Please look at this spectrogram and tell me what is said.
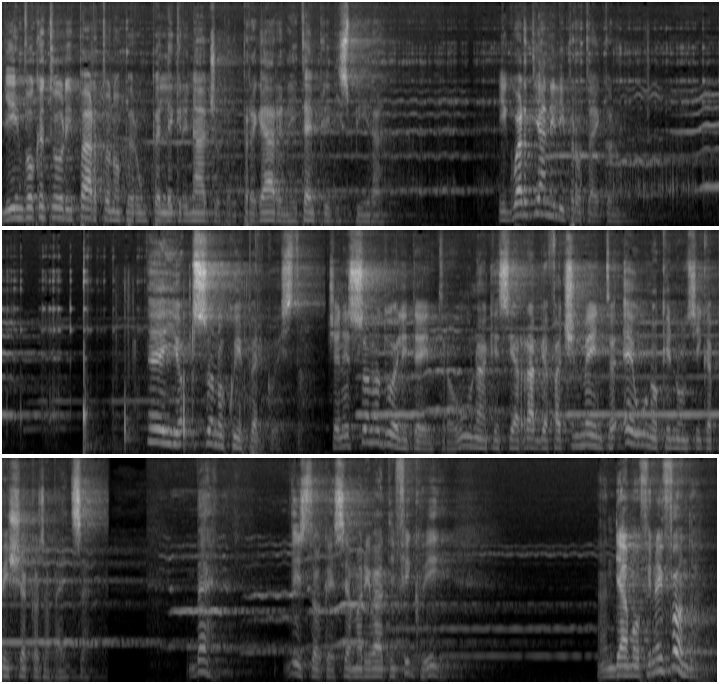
Gli invocatori partono per un pellegrinaggio per pregare nei templi di Spira. I guardiani li proteggono. E io sono qui per questo. Ce ne sono due lì dentro, una che si arrabbia facilmente e uno che non si capisce a cosa pensa. Beh, visto che siamo arrivati fin qui, andiamo fino in fondo.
